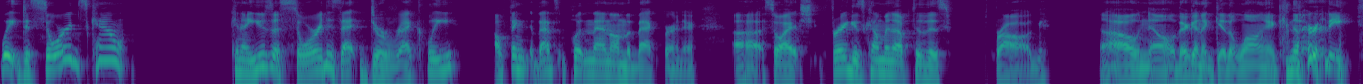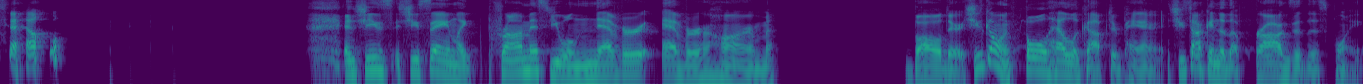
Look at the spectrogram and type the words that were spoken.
Wait, do swords count? Can I use a sword? Is that directly? I'll think that's putting that on the back burner. Uh, so I Frigg is coming up to this frog. Oh no, they're gonna get along. I can already tell. and she's she's saying like, promise you will never ever harm Baldur. She's going full helicopter parent. She's talking to the frogs at this point.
